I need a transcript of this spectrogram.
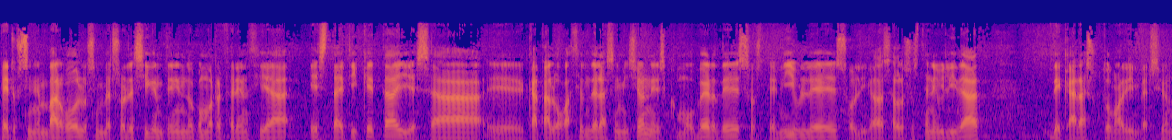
pero sin embargo los inversores siguen teniendo como referencia esta etiqueta y esa eh, catalogación de las emisiones como verdes, sostenibles o ligadas a la sostenibilidad de cara a su toma de inversión.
